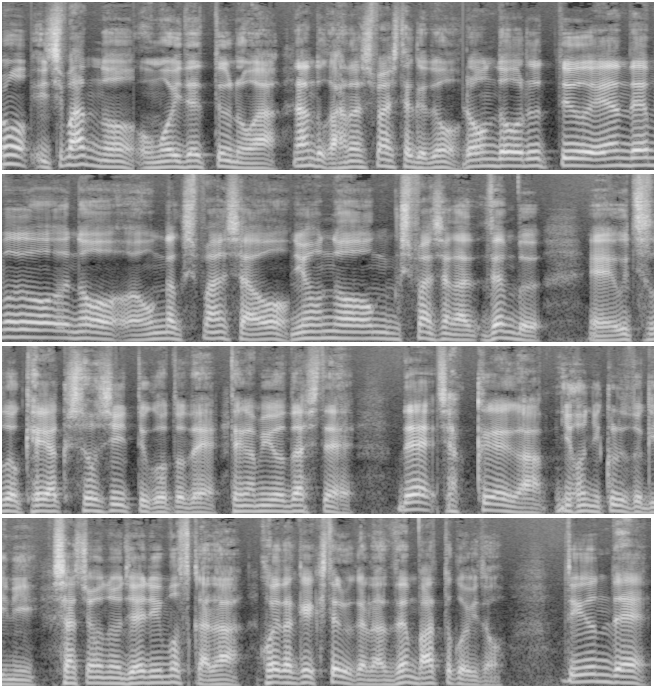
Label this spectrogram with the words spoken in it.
の一番の思い出っていうのは何度か話しましたけどロンドールっていう A&M の音楽出版社を日本の音楽出版社が全部え、うちと契約してほしいということで手紙を出してでチャック・ケイが日本に来る時に社長のジェリー・モスから「これだけ来てるから全部会ってこい」と。っていうんで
